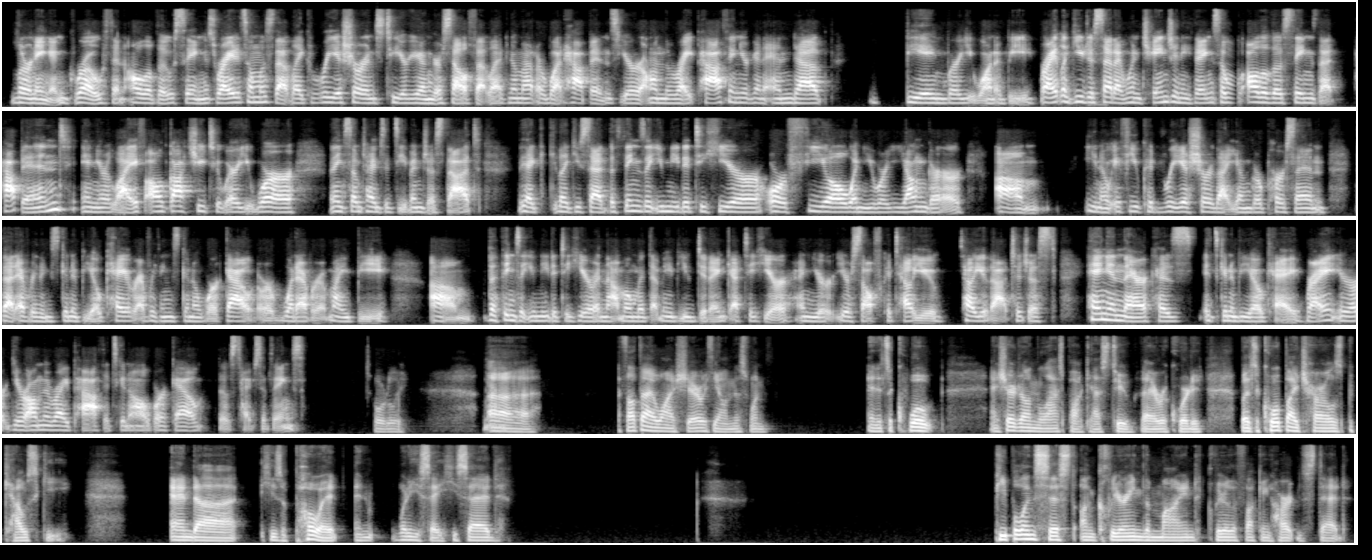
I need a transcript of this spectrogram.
learning and growth and all of those things, right? It's almost that like reassurance to your younger self that like no matter what happens, you're on the right path and you're going to end up being where you want to be, right? Like you just said, I wouldn't change anything. So all of those things that happened in your life all got you to where you were. I think sometimes it's even just that, like like you said, the things that you needed to hear or feel when you were younger, um, you know, if you could reassure that younger person that everything's going to be okay or everything's going to work out or whatever it might be, um, the things that you needed to hear in that moment that maybe you didn't get to hear and your yourself could tell you tell you that to just hang in there because it's going to be okay right? You're you're on the right path. It's going to all work out those types of things. Totally. Yeah. uh i thought that i want to share with you on this one. And it's a quote I shared it on the last podcast too that I recorded, but it's a quote by Charles Bukowski. And uh, he's a poet. And what did he say? He said, People insist on clearing the mind, clear the fucking heart instead.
